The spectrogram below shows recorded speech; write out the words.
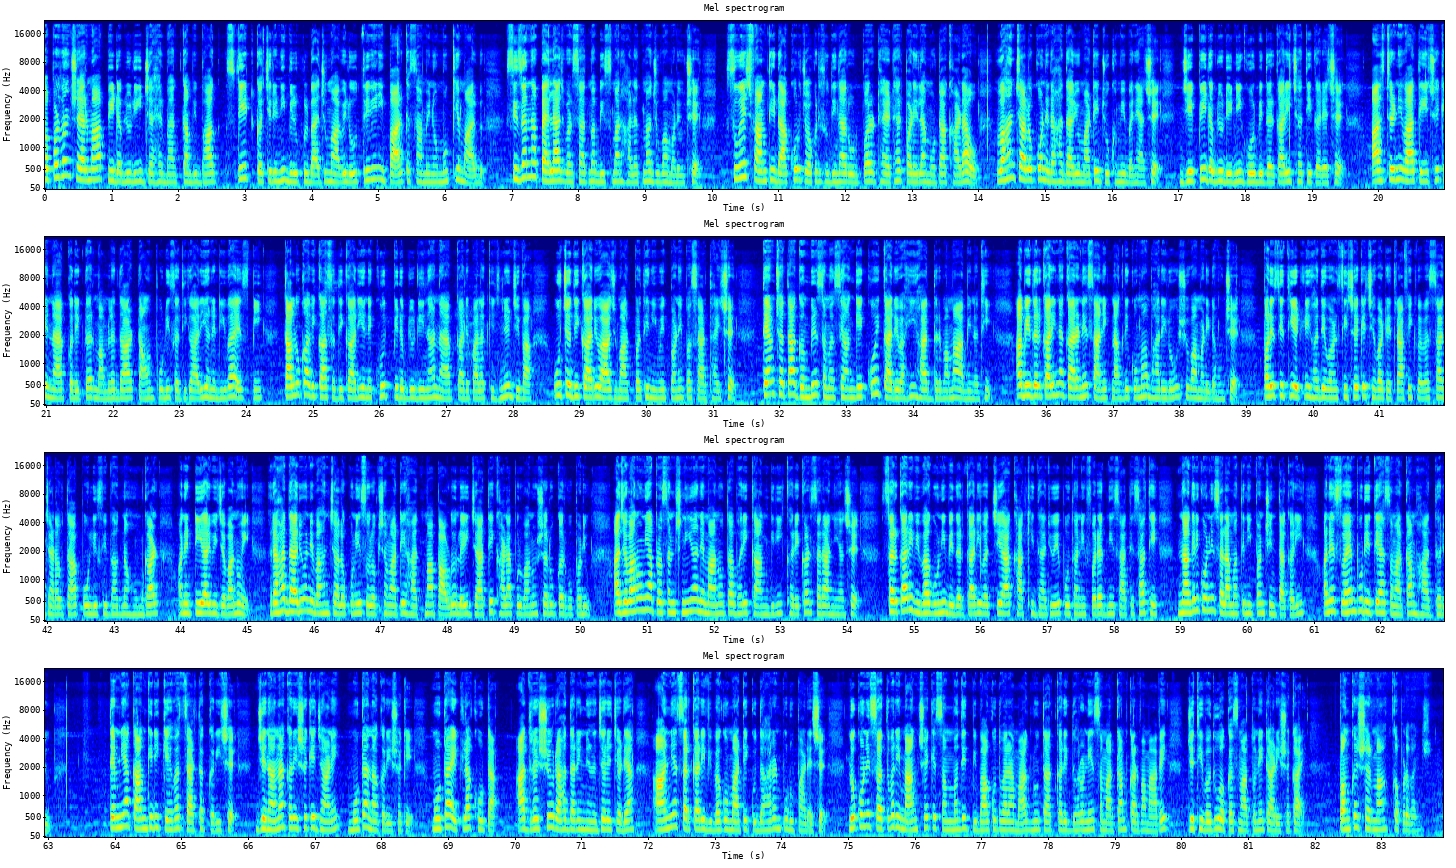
કપડવંજ શહેરમાં પીડબ્લ્યુડી જાહેર બાંધકામ વિભાગ સ્ટેટ કચેરીની બિલકુલ બાજુમાં આવેલો ત્રિવેણી પાર્ક સામેનો મુખ્ય માર્ગ સિઝનના પહેલા જ વરસાદમાં બિસ્માર હાલતમાં જોવા મળ્યો છે. સુએજ ફાર્મથી ડાકોર ચોકડી સુધીના રોડ પર ઠેર ઠેર પડેલા મોટા ખાડાઓ વાહન ચાલકો અને રાહદારીઓ માટે જોખમી બન્યા છે, જે પીડબ્લ્યુડીની ઘોર બેદરકારી છતી કરે છે. આશ્ચર્યની વાત એ છે કે નાયબ કલેક્ટર, મામલતદાર, ટાઉન પોલીસ અધિકારી અને ડીવાયએસપી, તાલુકા વિકાસ અધિકારી અને ખુદ પીડબ્લ્યુડીના નાયબ કાર્યપાલક ઇજનેર જેવા ઉચ્ચ અધિકારીઓ આજ માર્ગ પરથી નિયમિતપણે પસાર થાય છે. તેમ છતાં ગંભીર સમસ્યા અંગે કોઈ કાર્યવાહી હાથ ધરવામાં આવી નથી. આ બેદરકારીના કારણે સ્થાનિક નાગરિકોમાં ભારે રોષ જોવા મળી રહ્યું છે. પરિસ્થિતિ એટલી હદે વણસી છે કે છેવટે ટ્રાફિક વ્યવસ્થા જાળવતા પોલીસ વિભાગના હોમગાર્ડ અને ટીઆરબી જવાનોએ રાહદારીઓ અને વાહન ચાલકોની સુરક્ષા માટે હાથમાં પાવડો લઈ જાતે ખાડા પૂરવાનું શરૂ કરવું પડ્યું. આ જવાનોની આ પ્રશંસનીય અને માનવતાભરી કામગીરી ખરેખર સરાહનીય છે. સરકારી વિભાગોની બેદરકારી વચ્ચે આ ખાખીધારીઓએ પોતાની ફરજની સાથે સાથે નાગરિકોની સલામતીની પણ ચિંતા કરી અને સ્વયંભૂ રીતે આ સમારકામ હાથ ધર્યું. તેમની આ કામગીરી કહેવત સાર્થક કરી છે. જે નાના કરી શકે, જાણે મોટા ન કરી શકે. મોટા એટલા ખોટા. આ દ્રશ્યો રાહદારીની નજરે ચડ્યા આ અન્ય સરકારી વિભાગો માટે એક ઉદાહરણ પૂરું પાડે છે. લોકોની સત્વરી માંગ છે કે સંબંધિત વિભાગો દ્વારા માર્ગનું તાત્કાલિક ધોરણે સમારકામ કરવામાં આવે, જેથી વધુ અકસ્માતોને ટાળી શકાય. પંકજ શર્મા, કપડવંજ.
